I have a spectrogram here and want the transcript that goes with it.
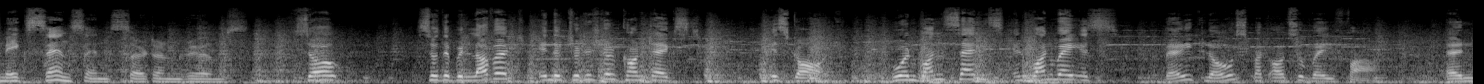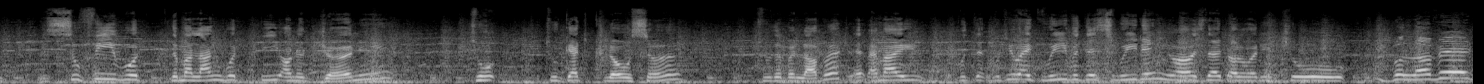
makes sense in certain realms. So, so the beloved in the traditional context is God, who in one sense, in one way, is very close, but also very far. And the Sufi would, the Malang would be on a journey to to get closer to the beloved. Am I? Would, the, would you agree with this reading, or is that already too? Beloved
